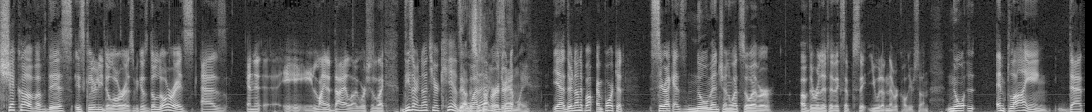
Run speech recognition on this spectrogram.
Chekhov of this is clearly Dolores because Dolores has an, a, a, a line of dialogue where she's like, "These are not your kids, Yeah, this whatever. is not your They're not- family. yeah, they're not important." Serac has no mention whatsoever of the relative except to say you would have never called your son. No, implying that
